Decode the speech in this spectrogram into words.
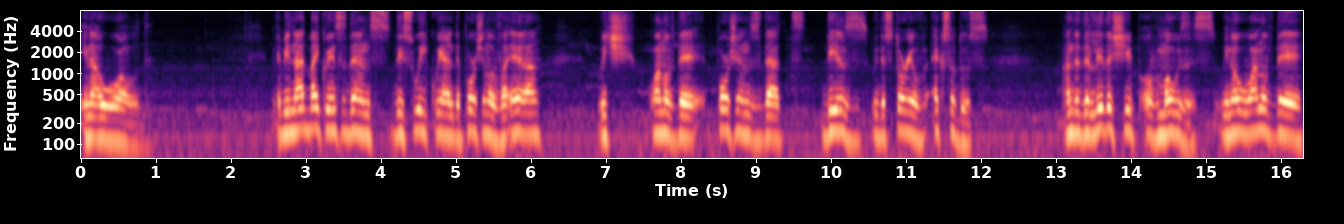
in our world. Maybe not by coincidence, this week we are in the portion of Va'era, which one of the portions that deals with the story of Exodus under the leadership of Moses. We know one of the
